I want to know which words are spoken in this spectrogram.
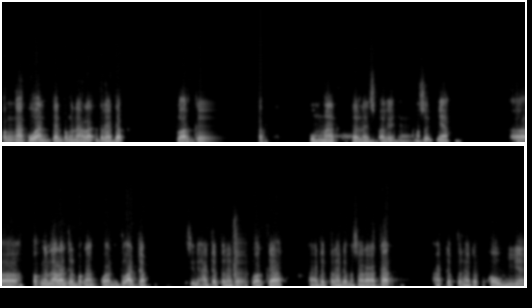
pengakuan dan pengenalan terhadap keluarga umat dan lain sebagainya. Maksudnya eh, pengenalan dan pengakuan itu adab. Di sini adab terhadap keluarga, adab terhadap masyarakat, adab terhadap kaumnya,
